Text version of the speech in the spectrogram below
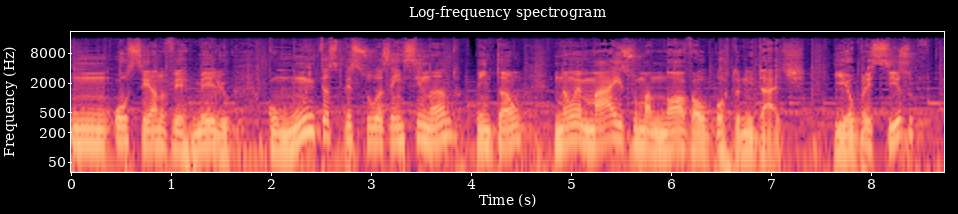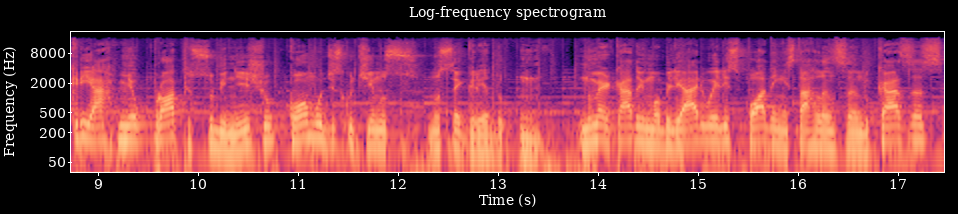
um oceano vermelho com muitas pessoas ensinando, então não é mais uma nova oportunidade. E eu preciso criar meu próprio subnicho, como discutimos no Segredo 1. No mercado imobiliário, eles podem estar lançando casas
